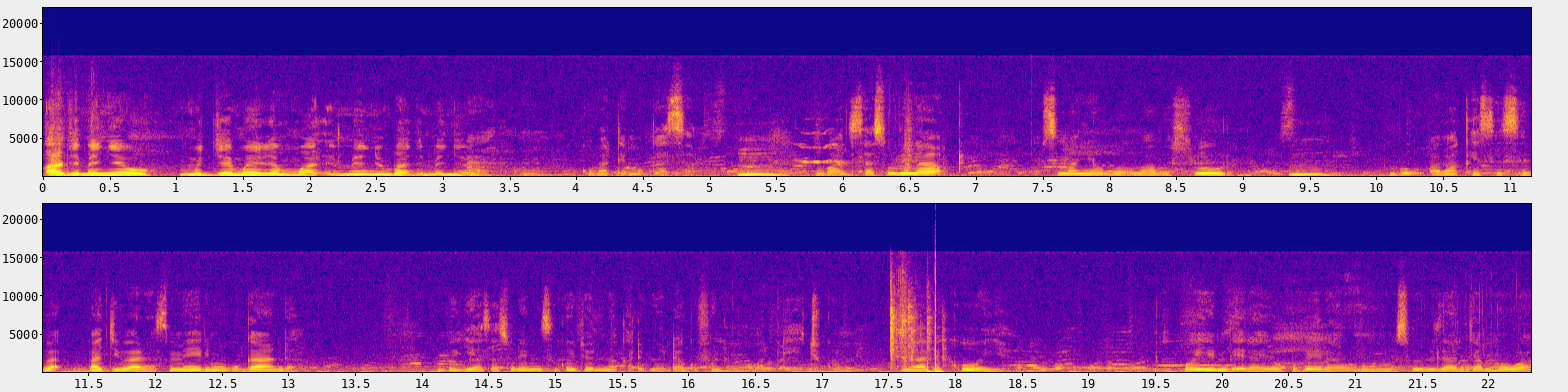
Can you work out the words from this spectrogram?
Agimenyewo muggyemu ebyammwe emme ennyumba agimenyewo. Kuba temugasa. Mm, mbu agisasulira simanyi oba busuulu. Mm. mbu abakesesi ba- bagibala simeeri mu buganda. Mbu ye asasula emizigo gyonna kati gwenda gufuna muwadde ekikumi. Yabikooye kooye embeera y'okubeerawo nga musuubiza njamuwa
